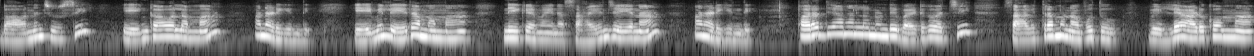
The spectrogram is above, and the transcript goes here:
భావనను చూసి ఏం కావాలమ్మా? అని అడిగింది. ఏమీ లేదమ్మమ్మ నీకేమైనా సాయం చేయనా? అని అడిగింది. పరధ్యానంలో నుండి బయటకు వచ్చి సావిత్రమ్మ నవ్వుతూ వెళ్ళే ఆడుకోమ్మా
